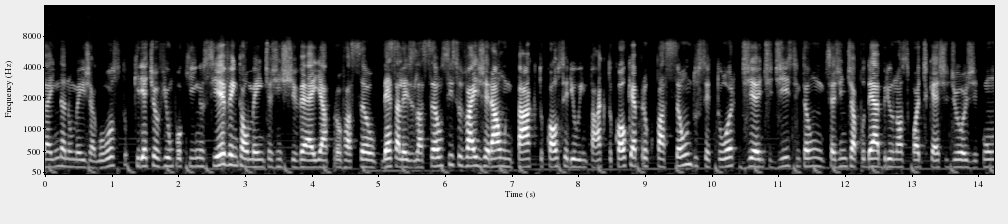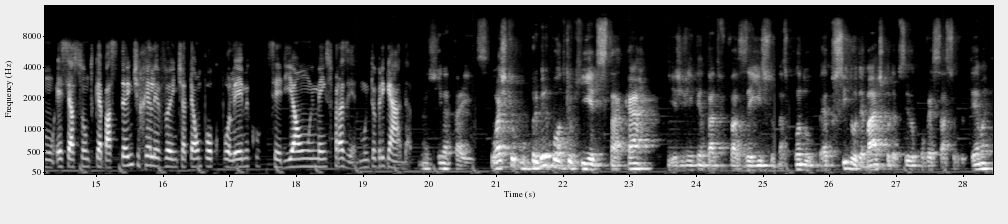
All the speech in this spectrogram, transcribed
ainda no mês de agosto. Queria te ouvir um pouquinho se eventualmente a gente tiver aí a aprovação dessa legislação, se isso vai gerar um impacto, qual seria o impacto, qual que é a preocupação do setor diante disso. Então, se a gente já puder abrir o nosso podcast de hoje com esse assunto que é bastante relevante, até um pouco polêmico, seria um imenso prazer. Muito obrigada. Imagina, Thaís. Eu acho que o primeiro ponto que eu queria destacar e a gente tem tentado fazer isso mas quando é possível o debate, quando é possível conversar sobre o tema,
